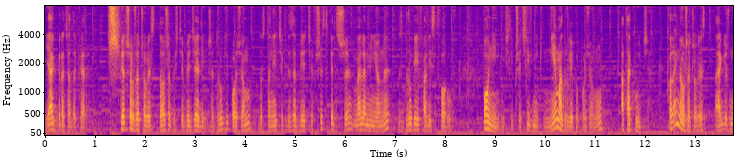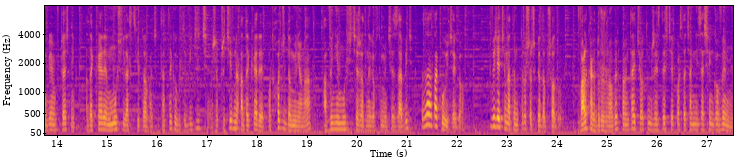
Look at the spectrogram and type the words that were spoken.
jak grać adekery. Pierwszą rzeczą jest to, żebyście wiedzieli, że drugi poziom dostaniecie, gdy zabijecie wszystkie trzy mele miniony z drugiej fali stworów. Po nim, jeśli przeciwnik nie ma drugiego poziomu, atakujcie. Kolejną rzeczą jest, tak jak już mówiłem wcześniej, adekery musi last hitować. Dlatego gdy widzicie, że przeciwny adekery podchodzi do miniona, a wy nie musicie żadnego w tym momencie zabić, zaatakujcie go. Wyjdziecie na tym troszeczkę do przodu. W walkach drużynowych pamiętajcie o tym, że jesteście postaciami zasięgowymi,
